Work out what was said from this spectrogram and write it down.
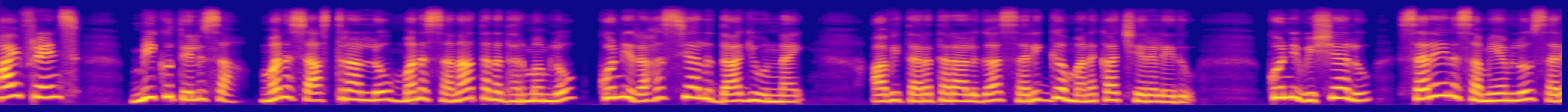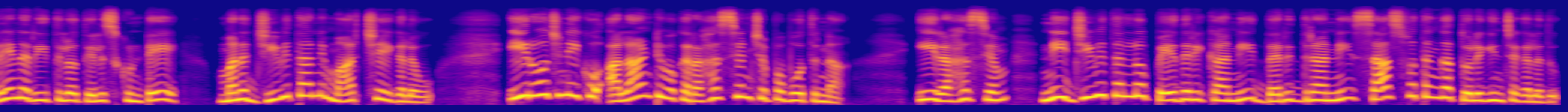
హాయ్ ఫ్రెండ్స్ మీకు తెలుసా మన శాస్త్రాల్లో మన సనాతన ధర్మంలో కొన్ని రహస్యాలు దాగి ఉన్నాయి. అవి తరతరాలుగా సరిగ్గా మనకా చేరలేదు. కొన్ని విషయాలు సరైన సమయంలో సరైన రీతిలో తెలుసుకుంటే మన జీవితాన్ని మార్చేయగలవు. ఈరోజు నీకు అలాంటి ఒక రహస్యం చెప్పబోతున్నా. ఈ రహస్యం నీ జీవితంలో పేదరికాన్ని దరిద్రాన్ని శాశ్వతంగా తొలగించగలదు.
